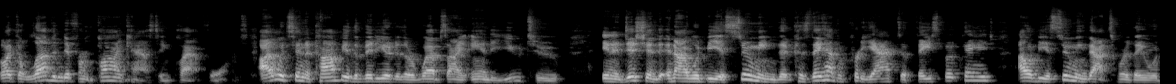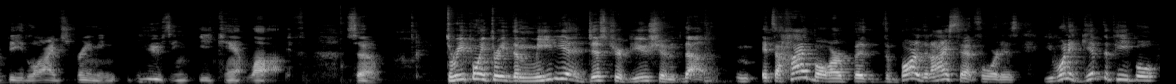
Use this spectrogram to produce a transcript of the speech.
like 11 different podcasting platforms. I would send a copy of the video to their website and to YouTube. In addition, and I would be assuming that because they have a pretty active Facebook page, I would be assuming that's where they would be live streaming using Ecamm Live. So 3.3, the media distribution, the, it's a high bar, but the bar that I set for it is you want to give the people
